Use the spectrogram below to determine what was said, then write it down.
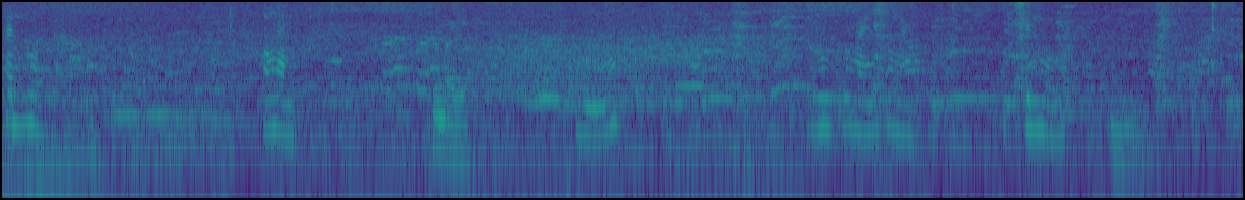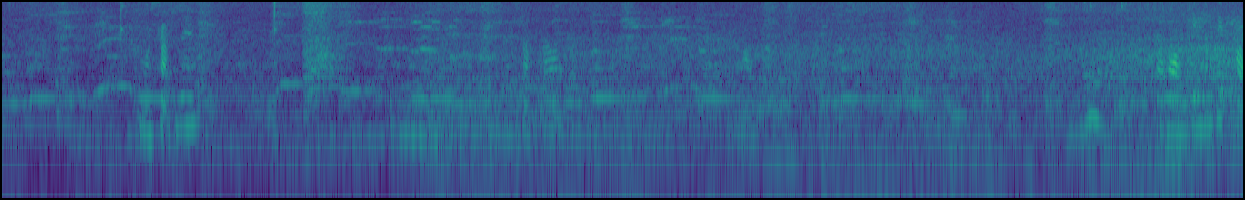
เส้นนุ่มต้องไงเครื่องในอะ หมูสับด้วยสับก็หอมอืมแต่หอมจริงน้ำพริกเผา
